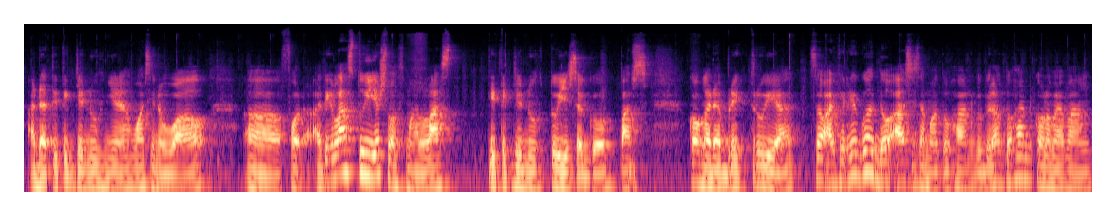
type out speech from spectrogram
ada titik jenuhnya once in a while. Uh, for I think last two years was my last titik jenuh two years ago pas kok nggak ada breakthrough ya. So akhirnya gue doa sih sama Tuhan. Gue bilang Tuhan kalau memang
